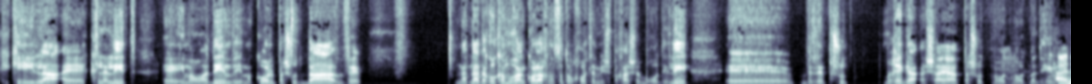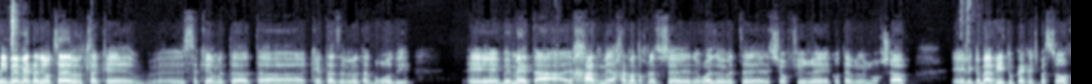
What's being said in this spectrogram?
כקהילה אה, כללית, אה, עם האוהדים ועם הכל, פשוט באה ו... נתנה את הכל, כמובן כל ההכנסות הולכות למשפחה של ברודי לי, אה, וזה פשוט רגע שהיה פשוט מאוד מאוד מדהים. אני באמת, אני רוצה באמת רק אה, לסכם את, את הקטע הזה באמת על ברודי. אה, באמת, אחד, אחת מהתוכניות שאני רואה זה באמת שאופיר כותב לנו עכשיו, לגבי ה-V2 package בסוף,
